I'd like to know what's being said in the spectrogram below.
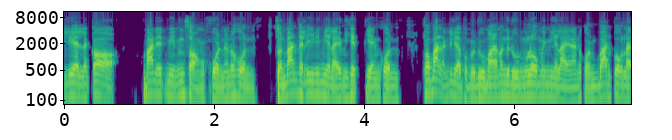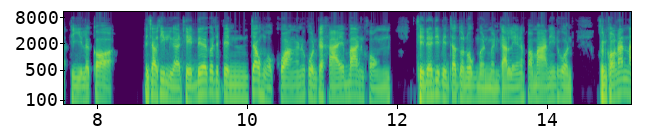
เลียนแล้วก็บ้านเอดมินทั้งสองคนนะทุกคน ส่วนบ้านแพรรี่ไม่มีอะไรมีแค่เตียงคนเพราะบ้านหลังที่เหลือผมไปดูมาแล้วมันก็ดูโล่งไม่มีอะไรนะทุกคนบ้านพวกลัทธิแล้วก็ไอ้เจ้าที่เหลือเทรดเดอร์ก็จะเป็นเจ้าหัวกวางนะทุกคนคล้ายๆบ้านของเทรดเดอร์ที่เป็นเจ้าตัวนกเหมือนเหมือนกันเลยนะประมาณนี้ทุกคน ส่วนของด้านใน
